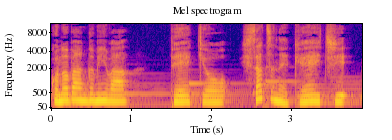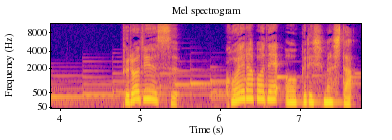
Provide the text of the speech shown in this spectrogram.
この番組は、提供、久常圭一、プロデュース、声ラボでお送りしました。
